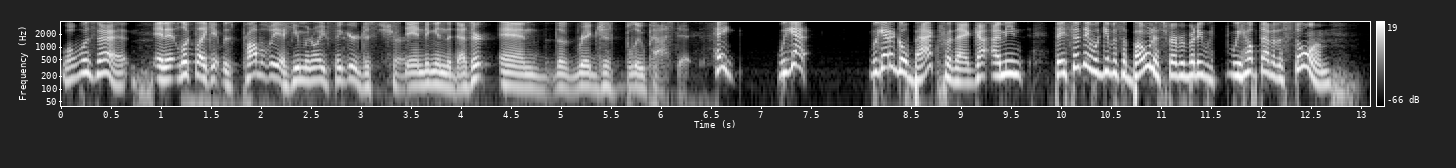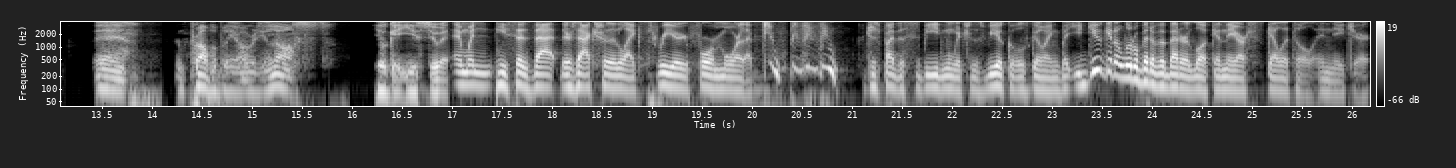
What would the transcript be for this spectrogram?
What was that? And it looked like it was probably a humanoid figure just Sure. standing in the desert and the rig just blew past it. Hey, we got. We got to go back for that guy. I mean, they said they would give us a bonus for everybody we, we helped out of the storm. Yeah, and probably already lost. You'll get used to it. And when he says that, there's actually like three or four more that just by the speed in which this vehicle is going. But you do get a little bit of a better look, and they are skeletal in nature.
